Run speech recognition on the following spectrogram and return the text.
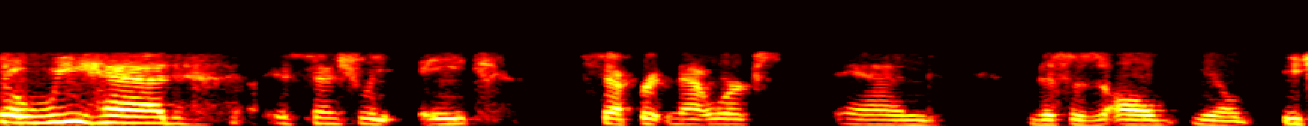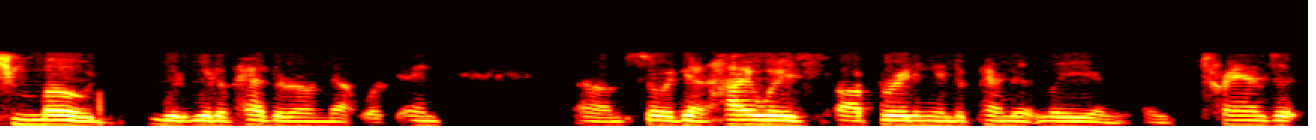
So we had essentially eight separate networks, and this is all you know. Each mode would would have had their own network, and um, so again, highways operating independently and, and, transit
